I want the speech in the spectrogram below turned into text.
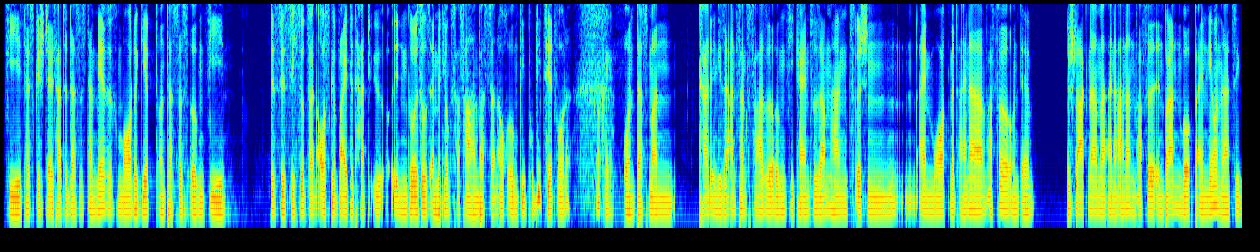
wie festgestellt hatte, dass es da mehrere Morde gibt und dass das irgendwie, bis es sich sozusagen ausgeweitet hat in ein größeres Ermittlungsverfahren, was dann auch irgendwie publiziert wurde. Okay. Und dass man gerade in dieser Anfangsphase irgendwie keinen Zusammenhang zwischen einem Mord mit einer Waffe und der Beschlagnahme einer anderen Waffe in Brandenburg bei einem Neonazi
